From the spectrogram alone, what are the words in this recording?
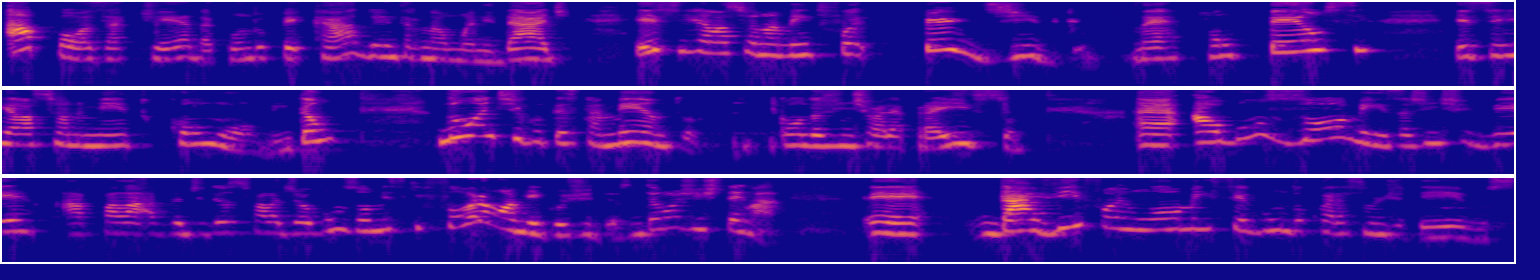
Após a queda, quando o pecado entra na humanidade, esse relacionamento foi perdido, né? Rompeu-se esse relacionamento com o homem. Então, no Antigo Testamento, quando a gente olha para isso, é, alguns homens, a gente vê a palavra de Deus fala de alguns homens que foram amigos de Deus. Então, a gente tem lá. É, Davi foi um homem segundo o coração de Deus.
